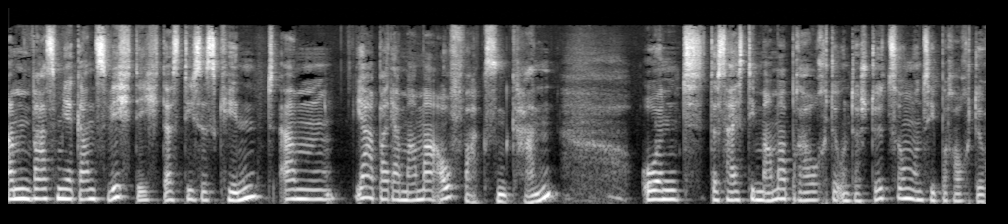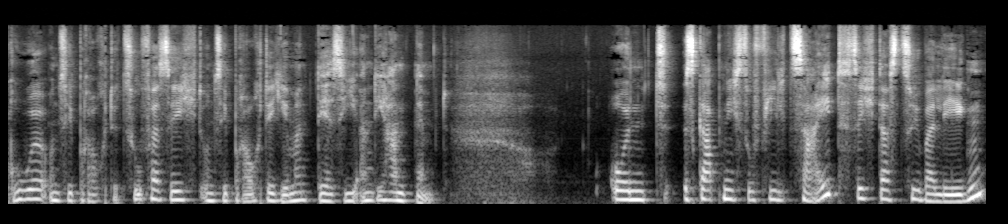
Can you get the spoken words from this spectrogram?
ähm, war es mir ganz wichtig, dass dieses Kind ähm, ja bei der Mama aufwachsen kann. Und das heißt, die Mama brauchte Unterstützung und sie brauchte Ruhe und sie brauchte Zuversicht und sie brauchte jemand, der sie an die Hand nimmt. Und es gab nicht so viel Zeit, sich das zu überlegen,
